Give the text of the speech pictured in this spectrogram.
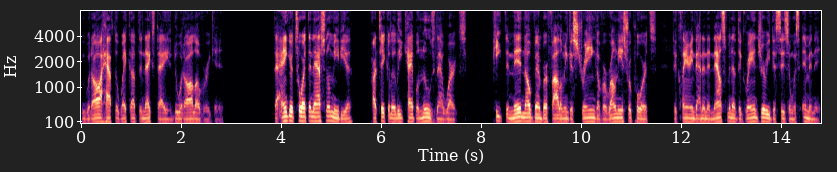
we would all have to wake up the next day and do it all over again. The anger toward the national media, particularly cable news networks, peaked in mid November following a string of erroneous reports declaring that an announcement of the grand jury decision was imminent,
